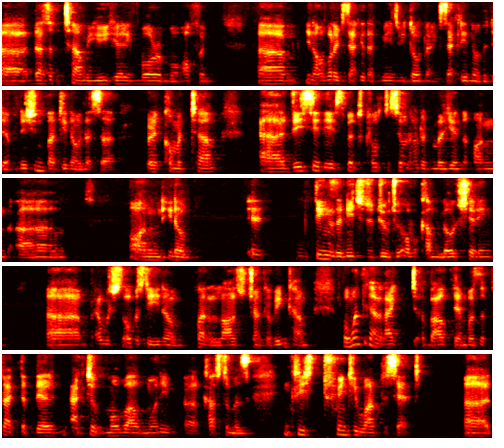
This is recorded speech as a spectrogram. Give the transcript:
Uh, that's a term you're hearing more and more often. Um, you know, what exactly that means, we don't exactly know the definition, but, you know, that's a very common term. Uh, they say they've spent close to 700 million on, um, on you know, it, things they needed to do to overcome load shedding um, which is obviously you know quite a large chunk of income. But one thing I liked about them was the fact that their active mobile money uh, customers increased 21 percent. Uh,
